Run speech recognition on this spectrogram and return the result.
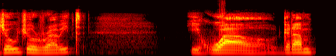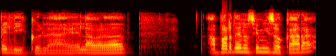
Jojo Rabbit. Y wow, gran película, eh, la verdad. Aparte no se me hizo cara.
